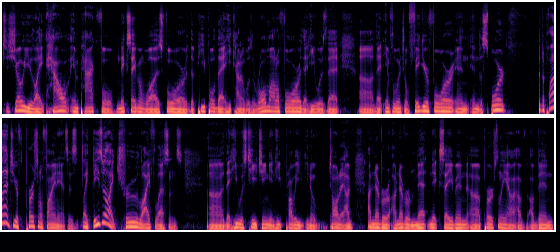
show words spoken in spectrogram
to show you like how impactful Nick Saban was for the people that he kind of was a role model for, that he was that uh, that influential figure for in in the sport. But apply that to your personal finances. Like these are like true life lessons uh, that he was teaching, and he probably you know taught it. I've I've never I've never met Nick Saban uh, personally. I, have I've been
